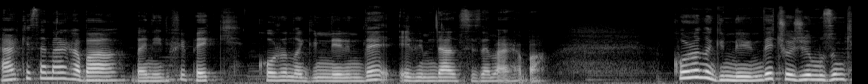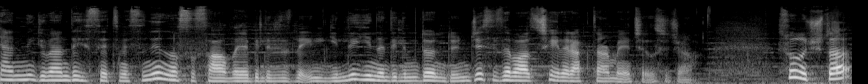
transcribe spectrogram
Herkese merhaba. Ben Elif İpek. Korona günlerinde evimden size merhaba. Korona günlerinde çocuğumuzun kendini güvende hissetmesini nasıl sağlayabilirizle ilgili yine dilim döndüğünce size bazı şeyler aktarmaya çalışacağım. Sonuçta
